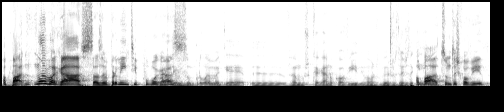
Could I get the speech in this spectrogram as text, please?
Opa, não é bagaço, estás a ver? Para mim, tipo, Agora bagaço. temos um problema que é, eh, vamos cagar no Covid e vamos beber os dois daqui. Opa, tu não tens Covid?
